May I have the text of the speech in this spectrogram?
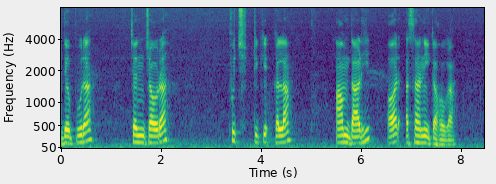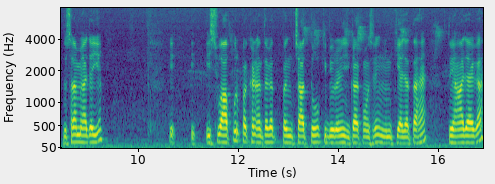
देवपुरा, चंचौरा फुच टिकला आम दाढ़ी और असहनी का होगा। दूसरा में आ जाइए। ईश्वापुर प्रखंड अंतर्गत पंचायतों की विवरणी जिनका काउंसलिंग निम्न किया जाता है। तो यहाँ आ जाएगा।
